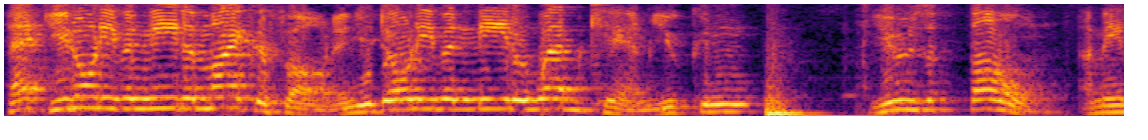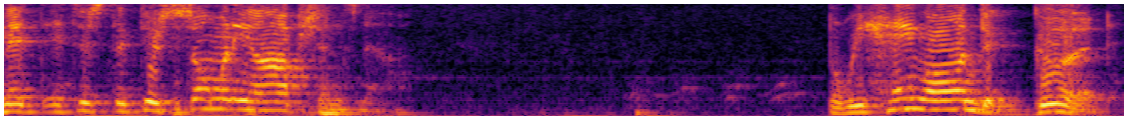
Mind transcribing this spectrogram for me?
Heck, you don't even need a microphone and you don't even need a webcam. You can use a phone. I mean, it, it's just that there's so many options now. But we hang on to good,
